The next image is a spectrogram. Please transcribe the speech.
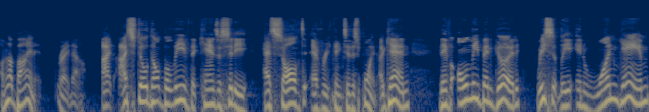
I'm not buying it right now. I, I still don't believe that Kansas City has solved everything to this point. Again, they've only been good recently in one game,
